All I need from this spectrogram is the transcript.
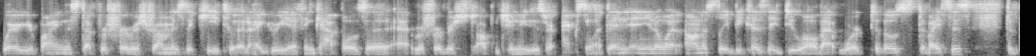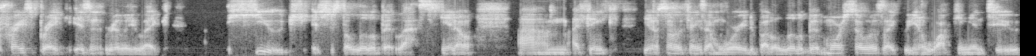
where you're buying the stuff refurbished from is the key to it. I agree. I think Apple's uh, refurbished opportunities are excellent, and and you know what? Honestly, because they do all that work to those devices, the price break isn't really like huge. It's just a little bit less. You know, um, I think you know some of the things I'm worried about a little bit more so is like you know walking into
